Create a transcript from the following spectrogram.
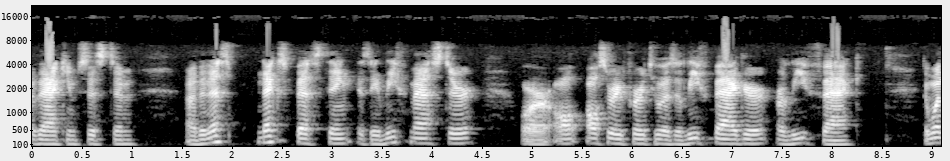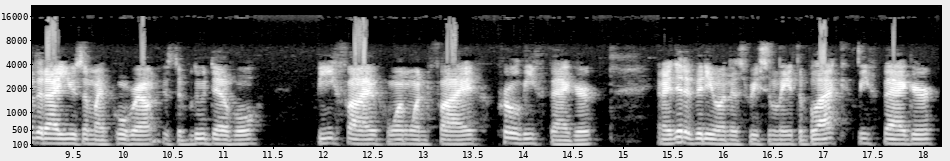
a vacuum system, uh, the next next best thing is a leaf master or also referred to as a leaf bagger or leaf vac. The one that I use on my pool route is the Blue Devil B5115 Pro Leaf Bagger. And I did a video on this recently. It's a black leaf bagger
